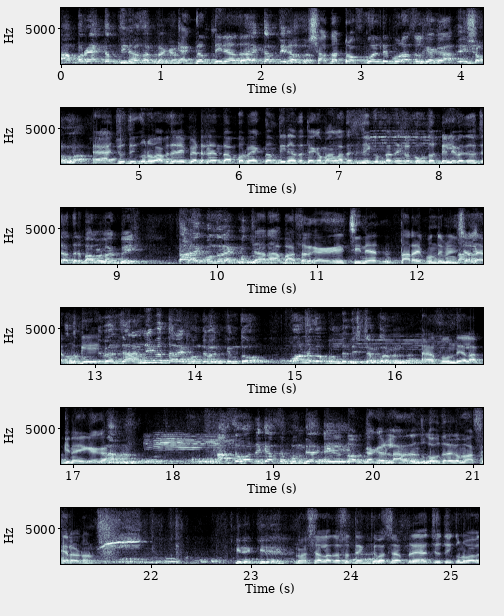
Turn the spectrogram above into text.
তারপরে একদম টাকা। 3000 সাদা টপ কোয়ালিটি মোরাসেল কাকা? ইনশাল্লাহ। যদি কোনো ভাবে নেন দাম পড়বে একদম তিন হাজার টাকা বাংলাদেশে যে কোনো কবুতর ডেলিভারি যাদের ভালো লাগবে তারাই ফোন একমাত্র। যারা বাসার কাকাকে চিনেন তারাই ফোন দেবেন ইনশাআল্লাহ এবং কি যারা নেবেন তারাই ফোন দেবেন কিন্তু অন্যকে ফোন দিয়ে ডিস্টার্ব করবেন না। হ্যাঁ, ফোন দিয়ে লাভ কি নাই কাকা। আছে অনেকে আছে ফোন দিয়ে আর কি কাকা লারা দেন কবুতরকে মাছ খেলা মাশাআল্লাহ দর্শক দেখতে পাচ্ছেন আপনারা যদি কোনো ভাবে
